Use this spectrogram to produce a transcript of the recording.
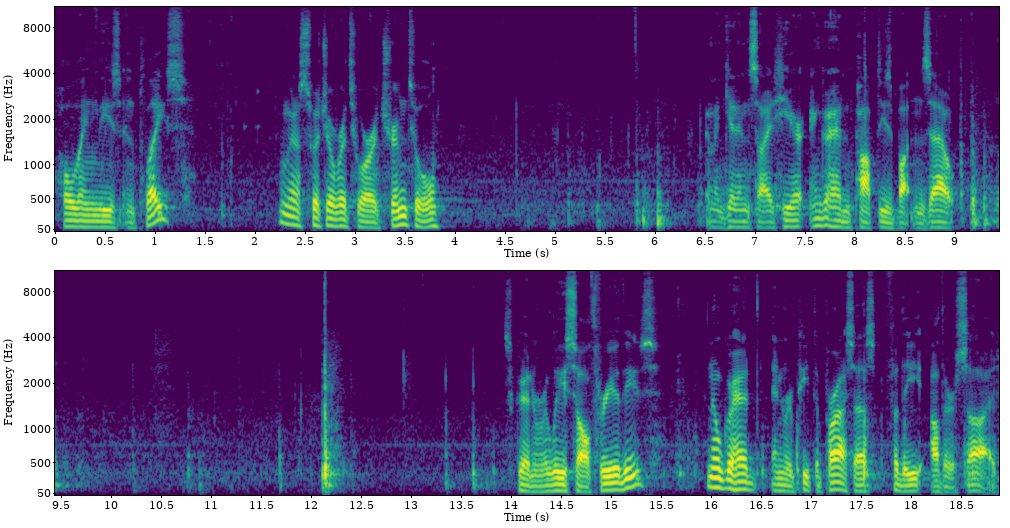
holding these in place. I'm gonna switch over to our trim tool. Gonna get inside here and go ahead and pop these buttons out. Let's go ahead and release all three of these. And we'll go ahead and repeat the process for the other side.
